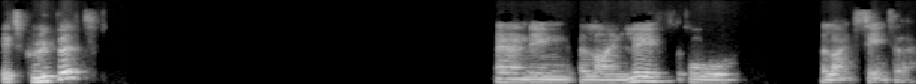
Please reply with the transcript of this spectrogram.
Let's group it. And then align left or align center.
